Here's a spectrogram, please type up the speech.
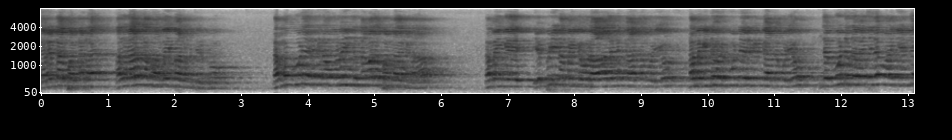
கரெக்டா பண்ணல அதனால நம்ம அமைப்பு ஆரம்பிச்சிருக்கோம் நம்ம கூட இருக்கிறவங்களும் இந்த தவறை பண்ணாங்கன்னா நம்ம இங்க எப்படி நம்ம இங்க ஒரு ஆளுன்னு காட்ட முடியும் நம்ம கிட்ட ஒரு கூட்டம் இருக்குன்னு காட்ட முடியும் இந்த கூட்டத்தை வச்சுதான் உனக்கு எந்த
